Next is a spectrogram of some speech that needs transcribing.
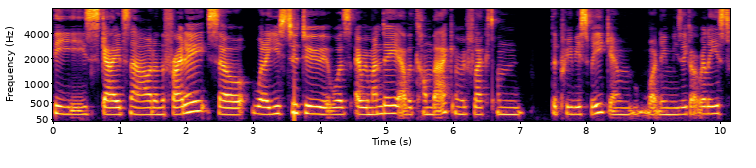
these guides now out on the Friday. So what I used to do was every Monday I would come back and reflect on the previous week and what new music got released.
